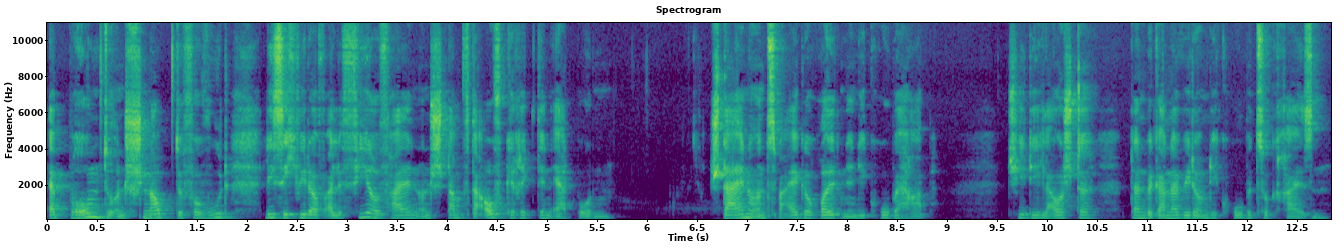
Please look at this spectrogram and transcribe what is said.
Er brummte und schnaubte vor Wut, ließ sich wieder auf alle Viere fallen und stampfte aufgeregt den Erdboden. Steine und Zweige rollten in die Grube herab. Chidi lauschte, dann begann er wieder um die Grube zu kreisen.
